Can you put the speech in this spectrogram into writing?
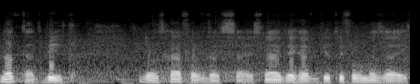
not that big, about half of that size. Now they have beautiful mosaic.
